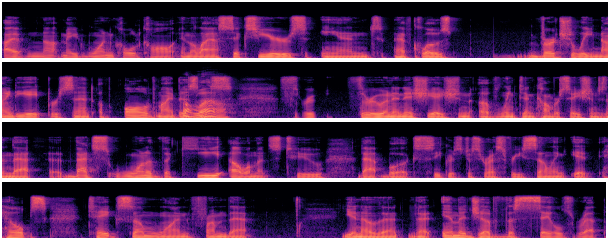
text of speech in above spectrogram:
I have not made one cold call in the last six years and have closed virtually 98% of all of my business oh, wow. through through an initiation of LinkedIn conversations, and that uh, that's one of the key elements to that book, Secrets to Stress Free Selling. It helps take someone from that, you know, that that image of the sales rep,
